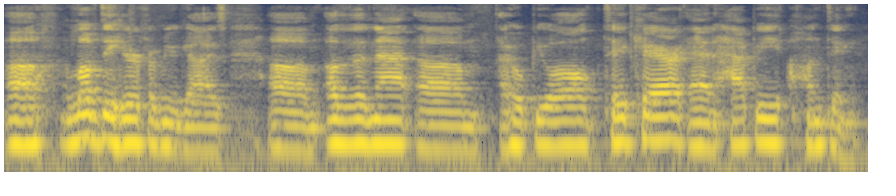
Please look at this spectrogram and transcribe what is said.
uh, i'd love to hear from you guys. Um, other than that um, i hope you all take care and happy hunting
